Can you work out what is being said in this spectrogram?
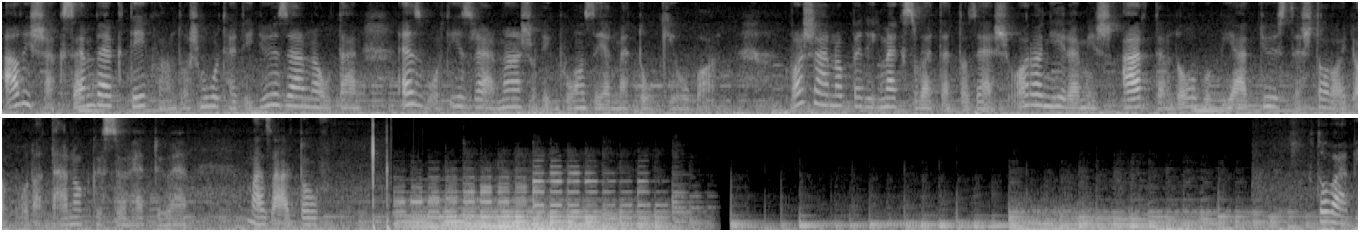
Avishak Szemberg tékvántos múlt heti győzelme után ez volt Izrael második bronzérme Tokióban. Vasárnap pedig megszületett az első aranyérem is Artem Dolgobiát győztes talajgyakorlatának köszönhetően. Mazáltov! További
